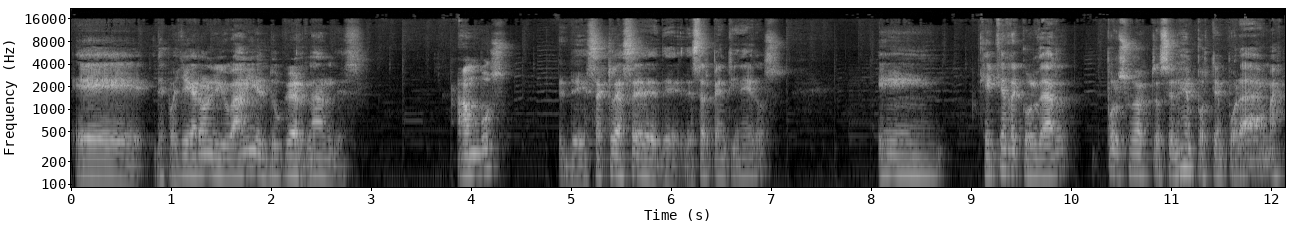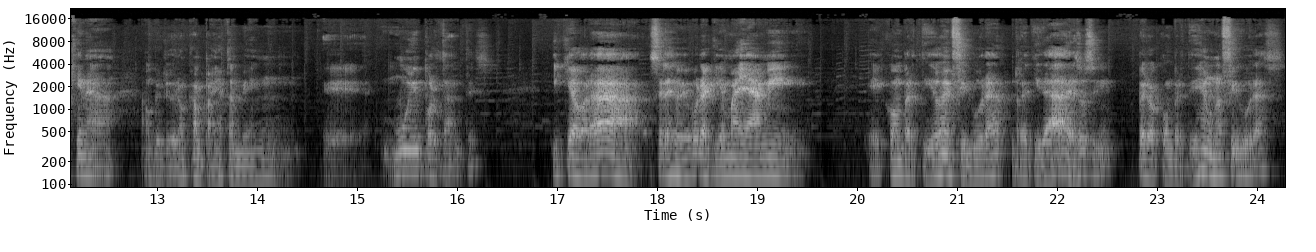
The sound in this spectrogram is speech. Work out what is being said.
Eh, después llegaron Liván y el Duque Hernández, ambos de esa clase de, serpentineros, eh, que hay que recordar por sus actuaciones en postemporada, más que nada, aunque tuvieron campañas también eh, muy importantes, y que ahora se les ve por aquí en Miami eh, convertidos en figuras retiradas, eso sí, pero convertidos en unas figuras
